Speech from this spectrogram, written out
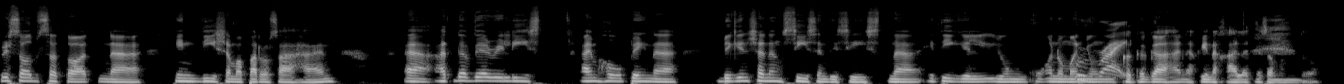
resolved sa thought na hindi siya maparusahan uh, at the very least I'm hoping na bigyan siya ng cease and desist na itigil yung kung ano man yung Right. kagagahan na kinakalat niya sa mundo.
